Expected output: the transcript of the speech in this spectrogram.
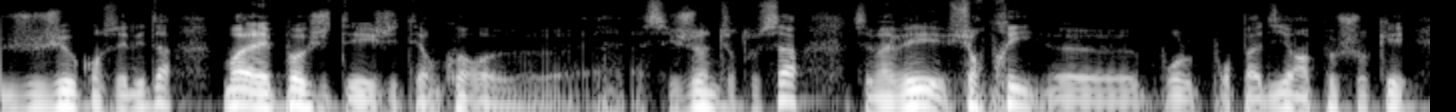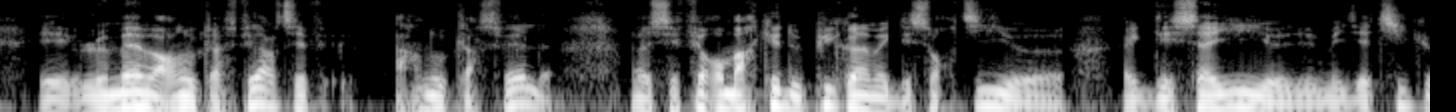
jugé au Conseil d'État. Moi, à l'époque, j'étais, j'étais encore assez jeune sur tout ça. Ça m'avait surpris, pour, pour pas dire un peu choqué. Et le même Arnaud Klarsfeld s'est Arnaud Klarsfeld euh, s'est fait remarquer depuis quand même avec des sorties, euh, avec des saillies euh, médiatiques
